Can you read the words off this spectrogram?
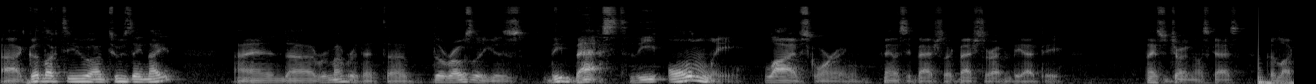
Uh, good luck to you on Tuesday night. And uh, remember that uh, the Rose League is the best, the only live scoring fantasy bachelor, bachelorette, and BIP. Thanks for joining us, guys. Good luck.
